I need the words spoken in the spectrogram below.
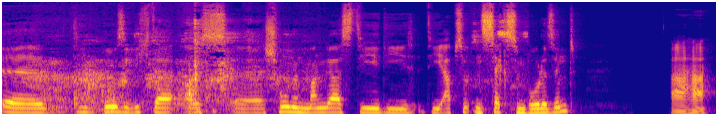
äh, die Bösewichter aus äh, Shonen Mangas, die, die, die absoluten Sexsymbole sind? Aha.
